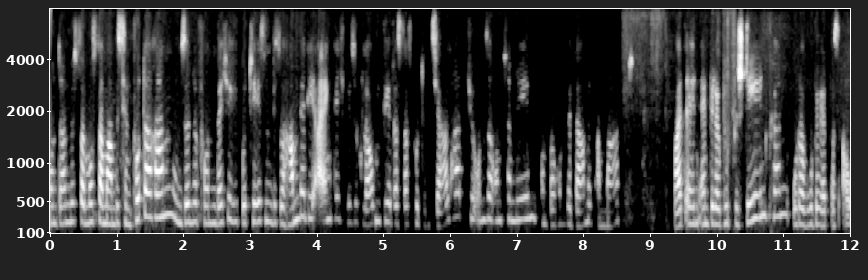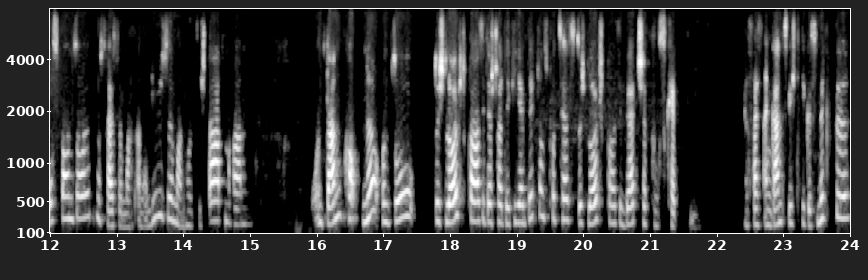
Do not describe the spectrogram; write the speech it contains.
und dann muss da, muss da mal ein bisschen Futter ran im Sinne von, welche Hypothesen, wieso haben wir die eigentlich? Wieso glauben wir, dass das Potenzial hat für unser Unternehmen und warum wir damit am Markt weiterhin entweder gut bestehen können oder wo wir etwas ausbauen sollten. Das heißt, man macht Analyse, man holt sich Daten ran. Und dann kommt, ne, und so durchläuft quasi der Strategieentwicklungsprozess, durchläuft quasi Wertschöpfungsketten. Das heißt, ein ganz wichtiges Mittel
